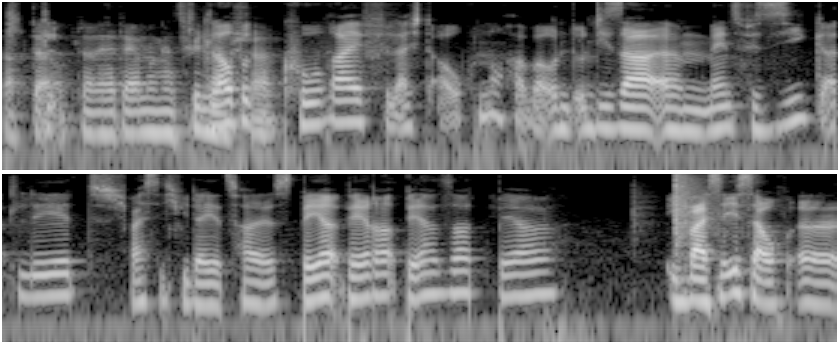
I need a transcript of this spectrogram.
Ich Ob gl- ob der hat ja immer ganz viel Ich glaube, Koray vielleicht auch noch, aber und, und dieser ähm, Mains Physik-Athlet, ich weiß nicht, wie der jetzt heißt, Bär, Bär, Bärsat, Bär, ich weiß nicht, ist ja auch äh,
